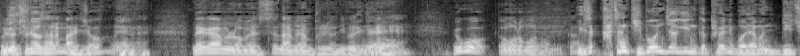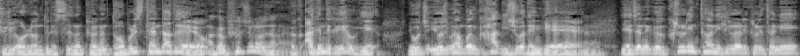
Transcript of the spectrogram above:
우리가 줄여서 하는 말이죠. 예. 네. 내가 하면 로맨스, 남이 하면 불륜 이건데 요거 영어로 뭐라고 합니까? 이제 가장 기본적인 그 표현이 뭐냐면 미 주류 언론들이 쓰는 표현은 double standard예요. 아, 그럼 표준어잖아요. 아 근데 그게 예, 요즘 요즘 한번 핫 이슈가 된게 네. 예전에 그 클린턴이 힐러리 클린턴이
